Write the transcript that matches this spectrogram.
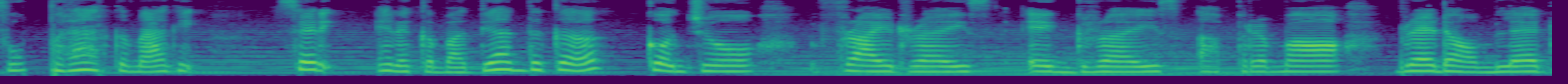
சூப்பரா இருக்கு மேகி சரி எனக்கு மத்தியானத்துக்கு கொஞ்சம் ஃப்ரைட் ரைஸ் எக் ரைஸ் அப்புறமா ப்ரெட் ஆம்லெட்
